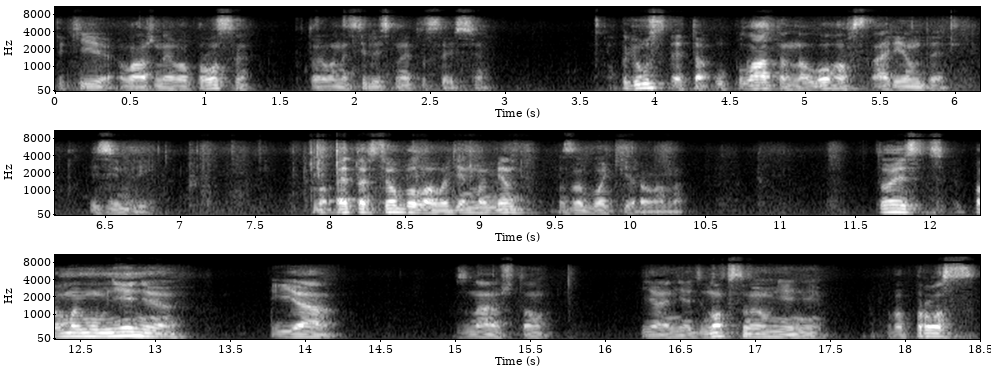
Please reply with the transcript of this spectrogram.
такие важные вопросы, которые выносились на эту сессию. Плюс это уплата налогов с аренды земли. Но это все было в один момент заблокировано. То есть, по моему мнению, я знаю, что я не одинок в своем мнении, вопрос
